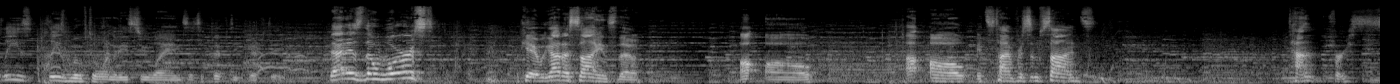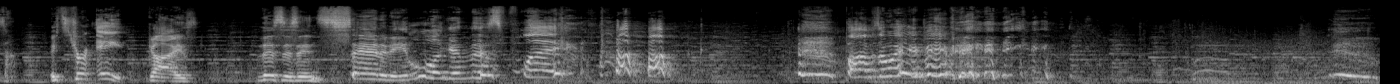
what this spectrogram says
Please, please move to one of these two lanes. It's a 50-50. That is the worst! Okay, we got a science though. Uh-oh. Uh-oh. It's time for some signs. Time for some. It's turn eight, guys. This is insanity. Look at this play. Bob's away, baby.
